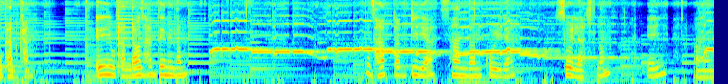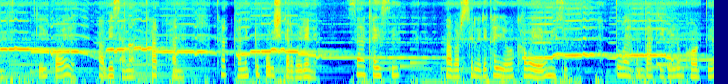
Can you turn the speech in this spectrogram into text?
উঠান খান। তো এই উঠানটাও ঝাড় দিয়ে নিলাম। তো ঝাড় টাড় দিয়া সান্দান কইরা চলে আসলাম। এই কি কয়? বিছানা খাট খান খাট খান একটু পরিষ্কার করে নে। চা খাইছি, আবার ছেলেরে খাইয়েও খাওয়াইও নিছি। তো এখন বাকি হলো ঘর দিয়ে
